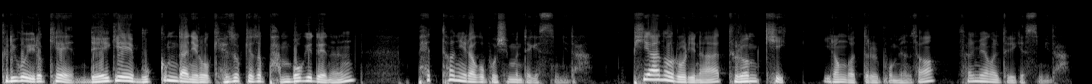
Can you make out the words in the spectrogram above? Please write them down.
그리고 이렇게 4개의 묶음 단위로 계속해서 반복이 되는 패턴이라고 보시면 되겠습니다. 피아노 롤이나 드럼 킥, 이런 것들을 보면서 설명을 드리겠습니다.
